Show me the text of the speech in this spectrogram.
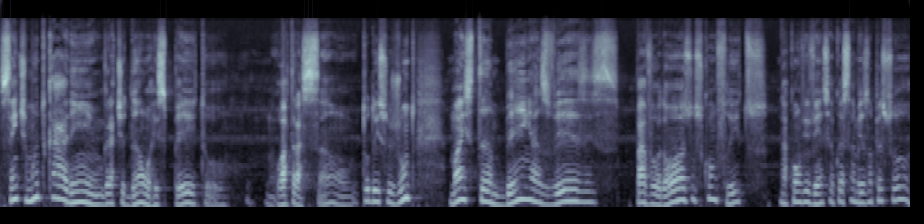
sente muito carinho, gratidão, respeito, ou atração, tudo isso junto, mas também às vezes pavorosos conflitos na convivência com essa mesma pessoa.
